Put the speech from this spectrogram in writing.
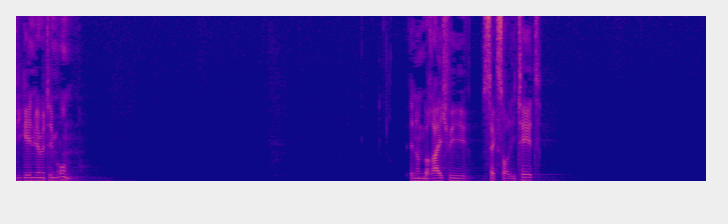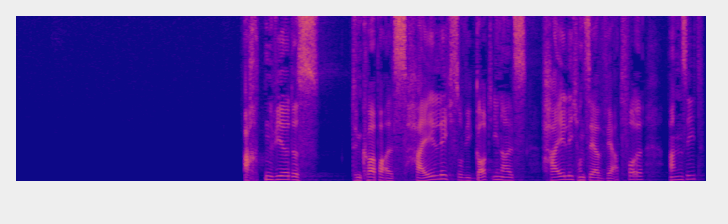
Wie gehen wir mit ihm um? In einem Bereich wie Sexualität. Achten wir das, den Körper als heilig, so wie Gott ihn als heilig und sehr wertvoll ansieht?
